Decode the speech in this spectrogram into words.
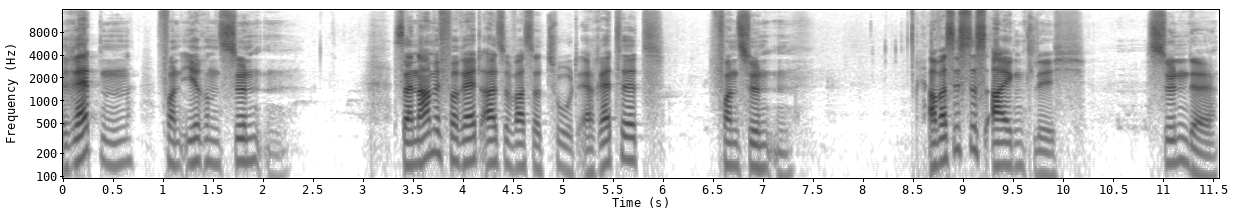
retten von ihren Sünden. Sein Name verrät also, was er tut. Er rettet von Sünden. Aber was ist es eigentlich? Sünde.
